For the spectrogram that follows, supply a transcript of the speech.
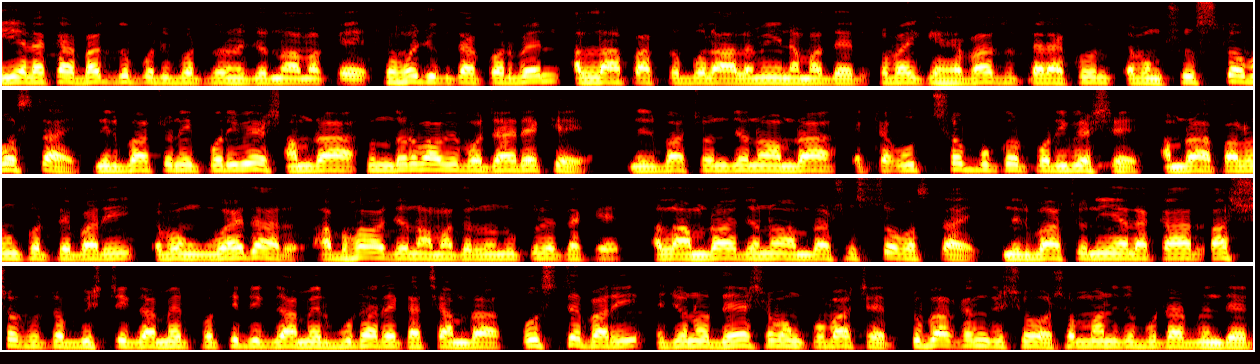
এই এলাকার ভাগ্য পরিবর্তনের জন্য আমাকে সহযোগিতা করবেন। আল্লাহ পাকরবুল আলমিন আমাদের সবাইকে হেফাজতে রাখুন এবং সুস্থ অবস্থায় নির্বাচনী পরিবেশ আমরা সুন্দরভাবে বজায় রেখে নির্বাচন যেন আমরা একটা উৎসব বুকর পরিবেশে আমরা পালন করতে পারি এবং ওয়েদার আবহাওয়া যেন আমাদের অনুকূলে থাকে। আল্লাহ, আমরা যেন আমরা সুস্থ অবস্থায় নির্বাচনী এলাকার পাঁচশত চব্বিশটি গ্রামের প্রতিটি গ্রামের ভোটারের কাছে আমরা পৌঁছতে পারি। এজন্য দেশ এবং প্রবাসের শুভাকাঙ্ক্ষী সহ সম্মানিত ভোটারবৃন্দের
